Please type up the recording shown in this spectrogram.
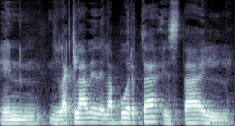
en la clave de la puerta está el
